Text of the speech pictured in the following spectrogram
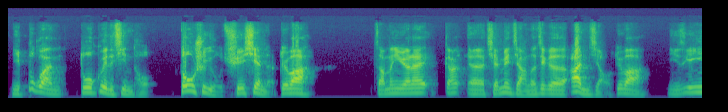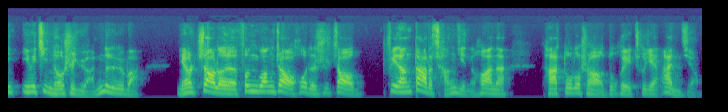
你不管多贵的镜头都是有缺陷的，对吧？咱们原来刚呃前面讲的这个暗角，对吧？你这个因因为镜头是圆的，对吧？你要照了风光照或者是照非常大的场景的话呢，它多多少少都会出现暗角。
